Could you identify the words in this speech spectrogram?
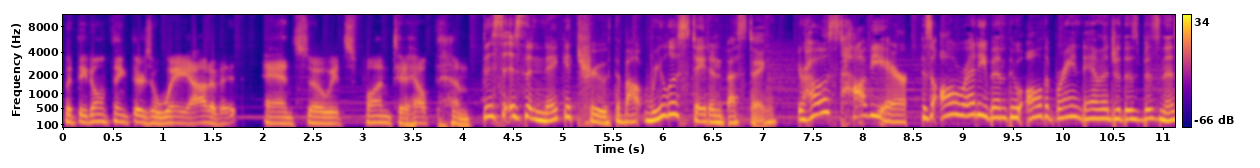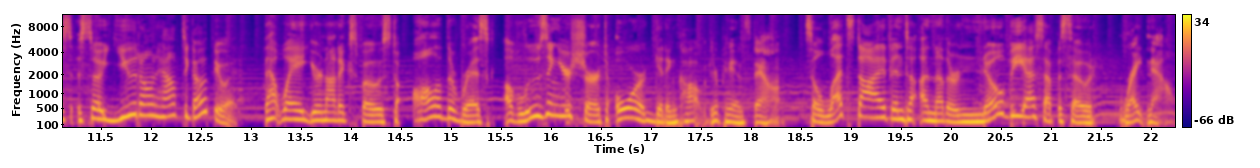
but they don't think there's a way out of it. And so it's fun to help them. This is the naked truth about real estate investing. Your host, Javier, has already been through all the brain damage of this business, so you don't have to go through it. That way, you're not exposed to all of the risk of losing your shirt or getting caught with your pants down. So let's dive into another no BS episode right now.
